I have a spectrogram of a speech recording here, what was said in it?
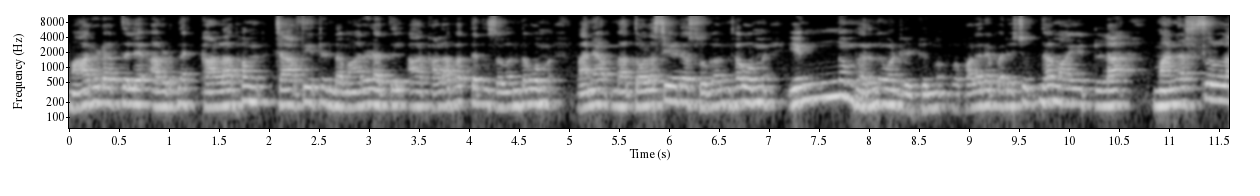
മാറിടത്തിൽ അവിടുന്ന് കളഭം ചാർത്തിയിട്ടുണ്ട്. മാറിടത്തിൽ ആ കളഭത്തിന്റെ സുഗന്ധവും വന തുളസിയുടെ സുഗന്ധവും എങ്ങും പരന്നുകൊണ്ടിരിക്കുന്നു. അപ്പോൾ വളരെ പരിശുദ്ധമായിട്ടുള്ള മനസ്സുള്ള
